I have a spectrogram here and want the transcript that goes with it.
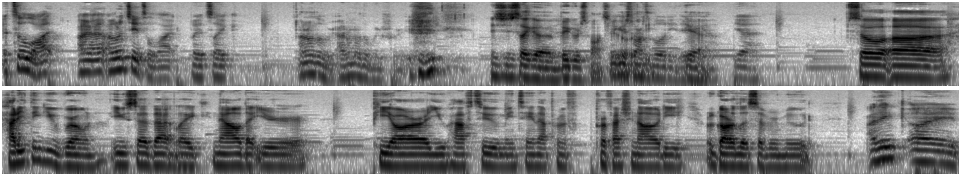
it's a lot. I I wouldn't say it's a lot, but it's like I don't know the I don't know the word for it. It's just like a big Big responsibility. responsibility. There Yeah. yeah. So, uh, how do you think you've grown? You said that like now that you're PR, you have to maintain that prof- professionality regardless of your mood. I think I,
